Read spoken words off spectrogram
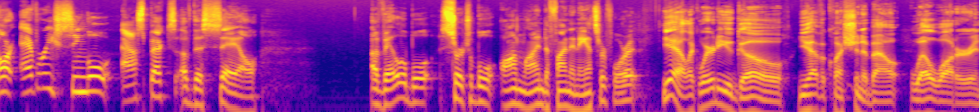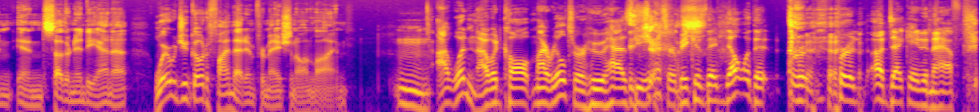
are every single aspect of the sale available, searchable online to find an answer for it? Yeah, like where do you go? You have a question about well water in, in southern Indiana. Where would you go to find that information online? I wouldn't. I would call my realtor who has the Yes. answer because they've dealt with it for, for a decade and a half.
